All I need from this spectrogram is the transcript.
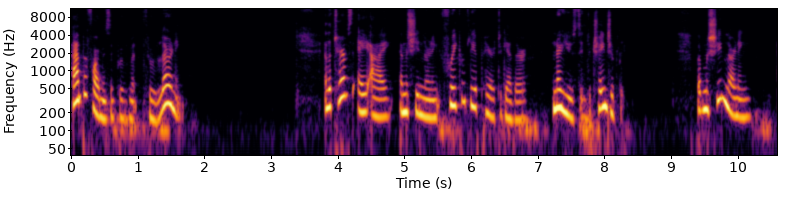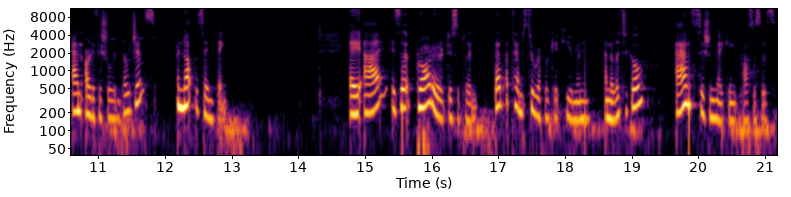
and performance improvement through learning. And the terms AI and machine learning frequently appear together and are used interchangeably. But machine learning and artificial intelligence are not the same thing. AI is a broader discipline that attempts to replicate human analytical and decision-making processes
